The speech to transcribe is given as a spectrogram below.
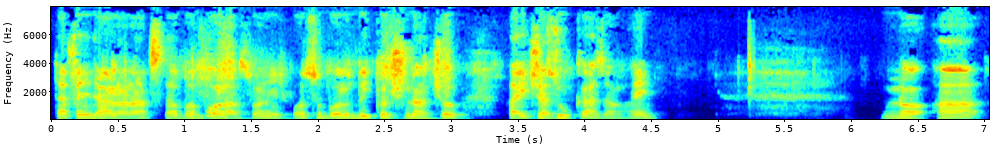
tá federálna nadstavba bola svojím spôsobom zbytočná, čo aj čas ukázal. Hej? No a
